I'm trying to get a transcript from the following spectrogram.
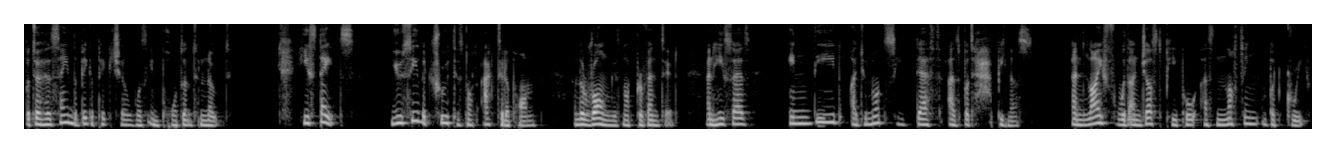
but to Hussein the bigger picture was important to note. He states, You see, the truth is not acted upon, and the wrong is not prevented. And he says, Indeed, I do not see death as but happiness, and life with unjust people as nothing but grief.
